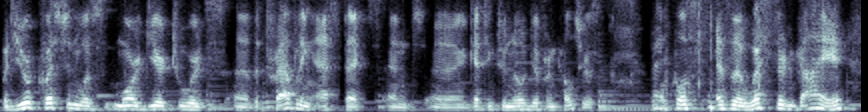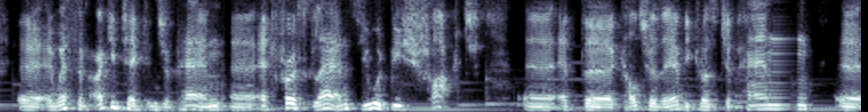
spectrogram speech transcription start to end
But your question was more geared towards uh, the traveling aspects and uh, getting to know different cultures. Right. Of course, as a Western guy, uh, a Western architect in Japan, uh, at first glance, you would be shocked at the culture there because Japan, uh,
